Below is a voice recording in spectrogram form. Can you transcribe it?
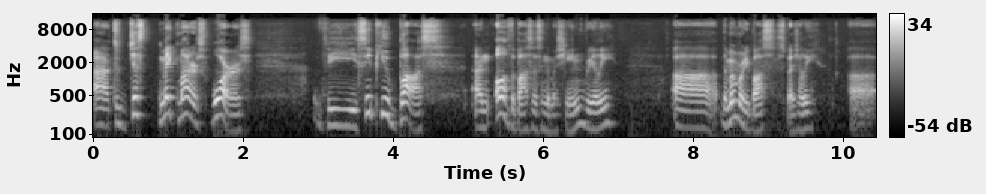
uh, to just make matters worse, the CPU bus and all of the buses in the machine, really, uh, the memory bus especially, uh,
